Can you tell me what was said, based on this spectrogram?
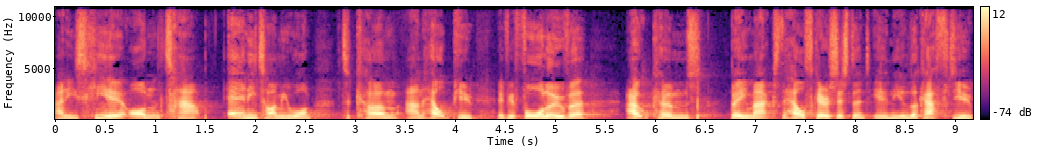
and he's here on tap anytime you want to come and help you. If you fall over, out comes Baymax, the healthcare assistant, and he'll look after you.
